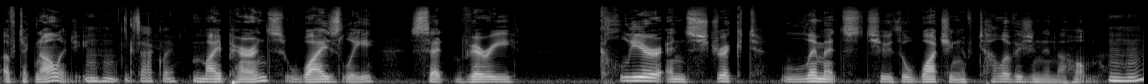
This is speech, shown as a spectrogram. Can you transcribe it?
of technology. hmm exactly. My parents wisely set very clear and strict limits to the watching of television in the home. hmm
